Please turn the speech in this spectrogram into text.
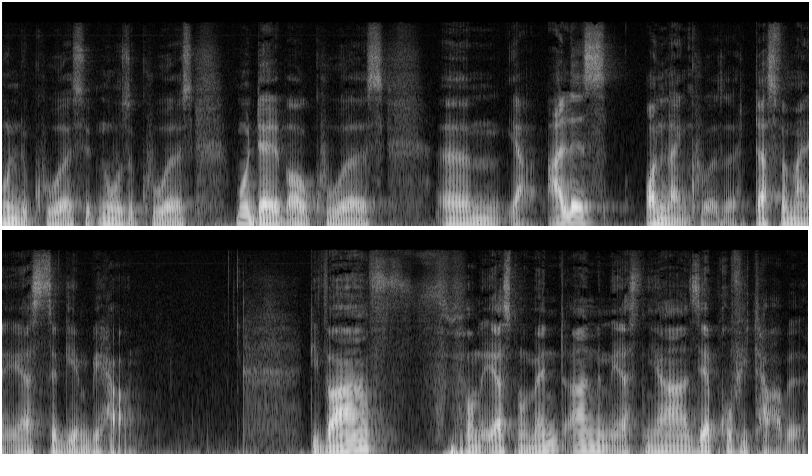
Hundekurs, Hypnosekurs, Modellbaukurs, ähm, ja, alles Online-Kurse. Das war meine erste GmbH. Die war vom ersten Moment an, im ersten Jahr, sehr profitabel.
